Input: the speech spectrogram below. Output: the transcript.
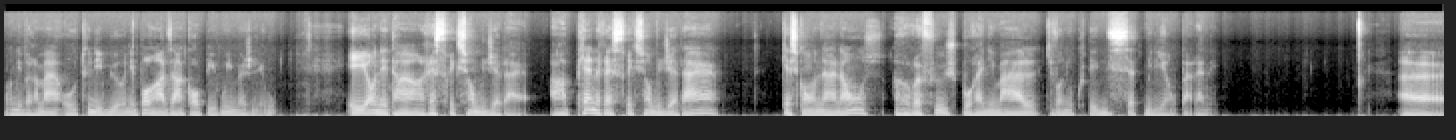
on est vraiment au tout début. On n'est pas rendu encore puis oui, imaginez-vous. Et on est en restriction budgétaire. En pleine restriction budgétaire, qu'est-ce qu'on annonce? Un refuge pour animal qui va nous coûter 17 millions par année. Euh,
